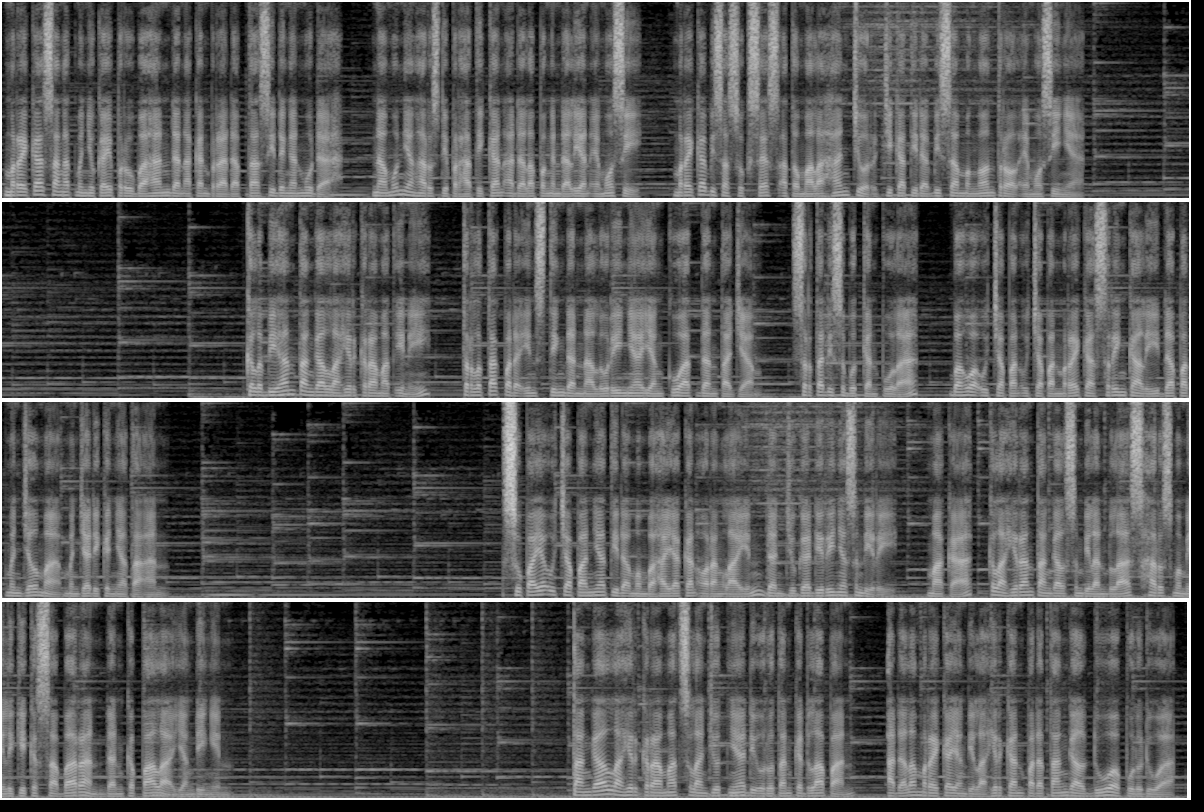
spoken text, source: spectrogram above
Mereka sangat menyukai perubahan dan akan beradaptasi dengan mudah. Namun yang harus diperhatikan adalah pengendalian emosi. Mereka bisa sukses atau malah hancur jika tidak bisa mengontrol emosinya. Kelebihan tanggal lahir keramat ini, terletak pada insting dan nalurinya yang kuat dan tajam. Serta disebutkan pula, bahwa ucapan-ucapan mereka sering kali dapat menjelma menjadi kenyataan. Supaya ucapannya tidak membahayakan orang lain dan juga dirinya sendiri, maka, kelahiran tanggal 19 harus memiliki kesabaran dan kepala yang dingin. Tanggal lahir keramat selanjutnya di urutan ke-8, adalah mereka yang dilahirkan pada tanggal 22.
